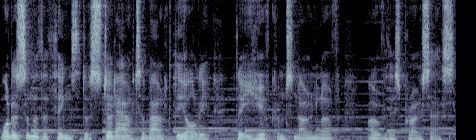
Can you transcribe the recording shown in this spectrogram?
what are some of the things that have stood out about the Ollie that you have come to know and love over this process?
